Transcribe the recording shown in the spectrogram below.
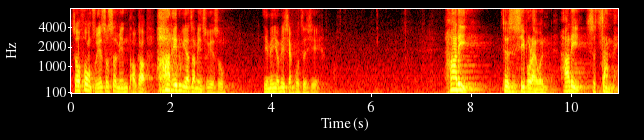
说奉主耶稣圣名祷告，哈利路亚赞美主耶稣？你们有没有想过这些？哈利，这个是希伯来文，哈利是赞美，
